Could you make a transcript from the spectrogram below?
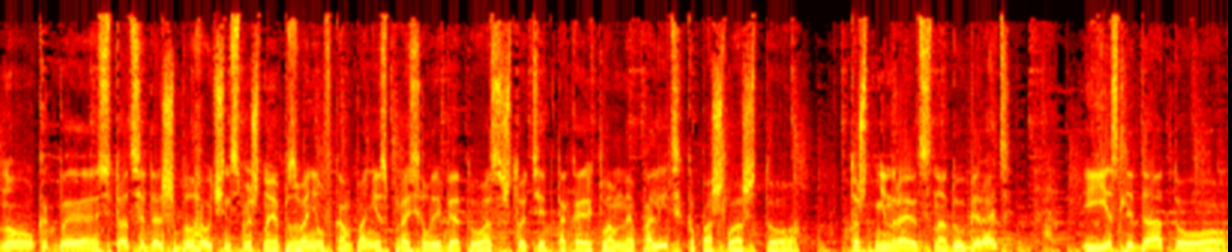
Ну, как бы ситуация дальше была очень смешной. Я позвонил в компанию, спросил, ребят, у вас что теперь такая рекламная политика пошла, что то, что не нравится, надо убирать? И если да, то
